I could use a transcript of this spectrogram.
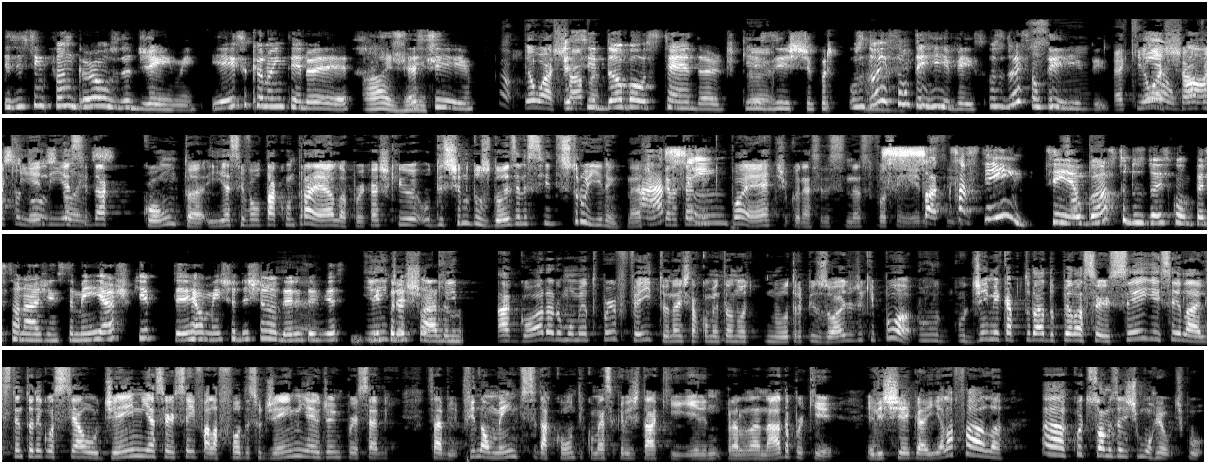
existem fangirls do Jaime. E é isso que eu não entendo. É Ai, gente. Esse, não, eu achava... esse double standard que é. existe. Porque os dois são terríveis. Os dois são Sim. terríveis. É que eu, eu achava que ele ia dois. se dar conta e ia se voltar contra ela, porque acho que o destino dos dois é eles se destruírem, né? Acho ah, que era sim. até meio poético, né? Se, eles, né, se fossem eles. Só, se... sabe, sim, sim, eu gosto dos dois como personagens também e acho que realmente o destino deles é. devia ir por esse lado. Que agora era o momento perfeito, né? A gente tava comentando no, no outro episódio de que, pô, o, o Jaime é capturado pela Cersei e sei lá, eles tentam negociar o Jaime e a Cersei fala foda-se o Jaime, e aí o Jaime percebe sabe, finalmente se dá conta e começa a acreditar que ele pra ela não é nada, porque ele chega aí e ela fala: Ah, quantos homens a gente morreu? Tipo,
